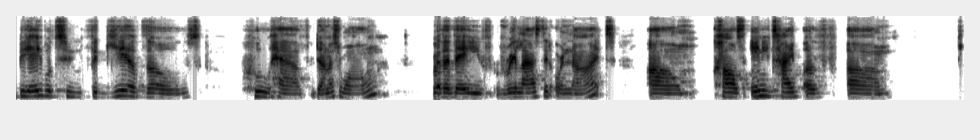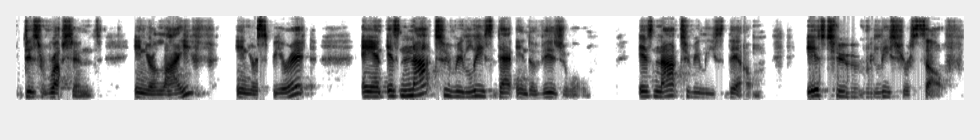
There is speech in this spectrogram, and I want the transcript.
be able to forgive those who have done us wrong, whether they've realized it or not, um, cause any type of um, disruptions in your life, in your spirit, and it's not to release that individual, it's not to release them, it's to release yourself.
